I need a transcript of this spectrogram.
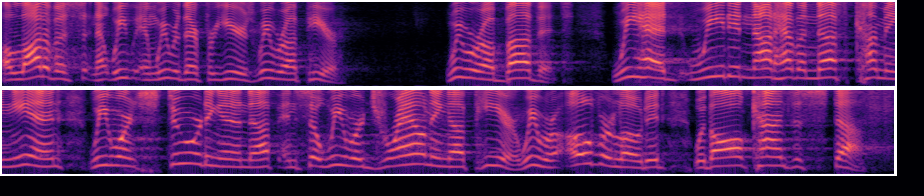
a lot of us, now we and we were there for years, we were up here. We were above it. We had we did not have enough coming in. We weren't stewarding it enough, and so we were drowning up here. We were overloaded with all kinds of stuff.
